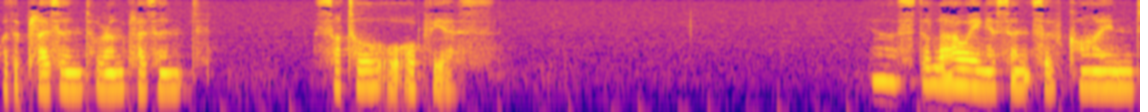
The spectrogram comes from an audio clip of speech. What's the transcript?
whether pleasant or unpleasant, subtle or obvious. Just allowing a sense of kind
